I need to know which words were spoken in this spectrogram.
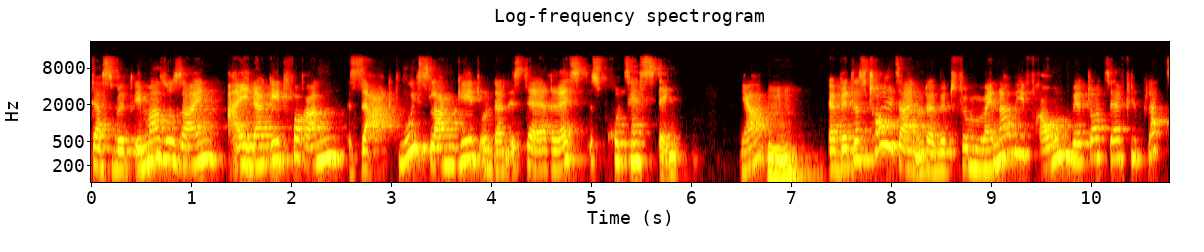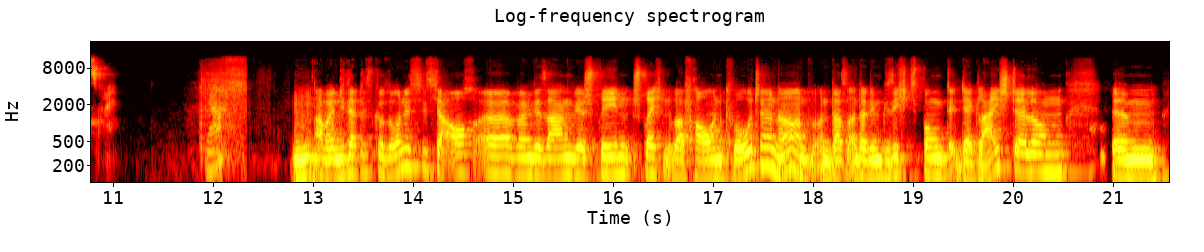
das wird immer so sein. Einer geht voran, sagt, wo es lang geht und dann ist der Rest ist Prozessdenken. Ja, mhm. da wird es toll sein und da wird für Männer wie Frauen wird dort sehr viel Platz sein. Ja. Mhm, aber in dieser Diskussion ist es ja auch, äh, wenn wir sagen, wir sprechen, sprechen über Frauenquote ne, und, und das unter dem Gesichtspunkt der Gleichstellung. Ähm,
